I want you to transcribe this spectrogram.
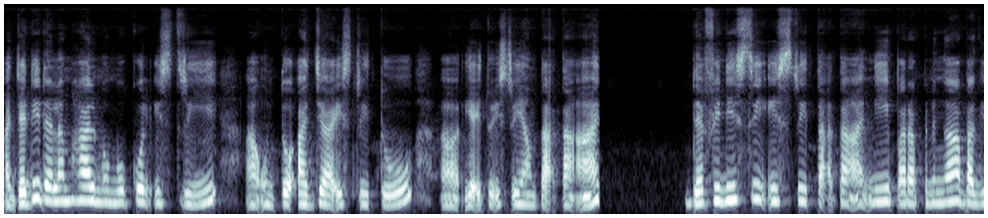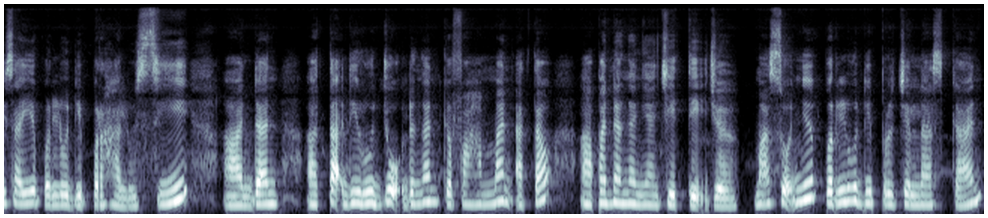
Ha, jadi dalam hal memukul isteri ha, untuk ajar isteri itu ha, iaitu isteri yang tak taat, definisi isteri tak taat ni para pendengar bagi saya perlu diperhalusi ha, dan ha, tak dirujuk dengan kefahaman atau ha, pandangan yang cetek je. Maksudnya perlu diperjelaskan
